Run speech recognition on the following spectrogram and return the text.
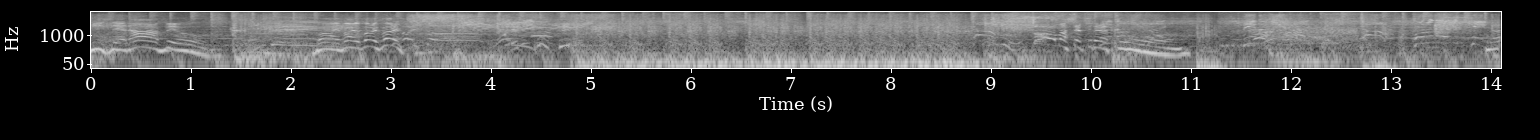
Miserável! Vai, vai, vai, vai! 連風剣 Toma, secreto! ゼロストライクトーントルネードキング Não!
